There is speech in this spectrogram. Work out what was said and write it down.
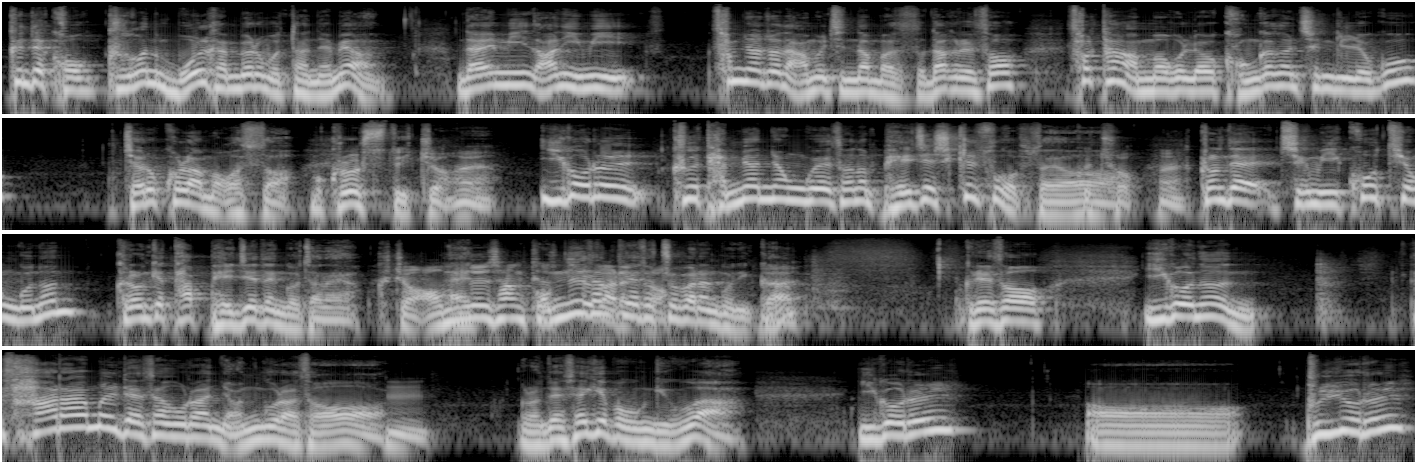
근데 거, 그거는 뭘 감별을 못 하냐면 나 이미 난 이미 3년 전에 암을 진단받았어. 나 그래서 설탕 안 먹으려고 건강을 챙기려고 제로 콜라 먹었어. 뭐 그럴 수도 있죠. 네. 이거를 그 단면 연구에서는 배제시킬 수가 없어요. 그렇죠. 네. 그런데 지금 이 코트 연구는 그런 게 다 배제된 거잖아요. 그렇죠. 없는 상태에서 없는. 상태에서 출발한 거니까. 네. 그래서 이거는 사람을 대상으로 한 연구라서 음. 그런데 세계보건기구가 이거를 어 분류를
